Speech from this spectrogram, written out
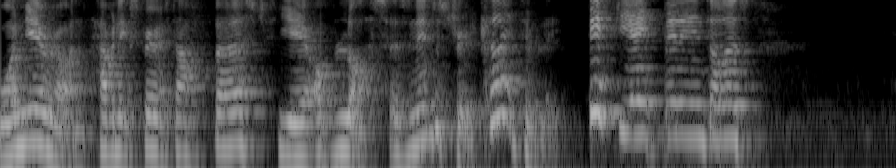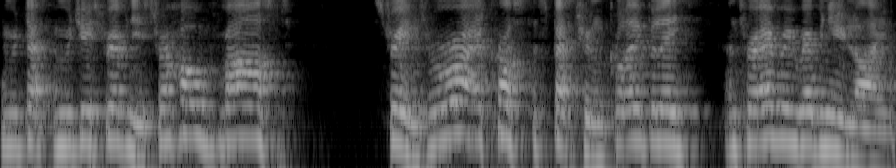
one year on, having experienced our first year of loss as an industry, collectively. $58 billion in, redu- in reduced revenues through a whole vast streams right across the spectrum globally and through every revenue line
